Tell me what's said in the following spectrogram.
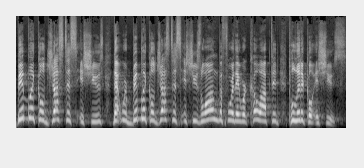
biblical justice issues that were biblical justice issues long before they were co-opted political issues.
